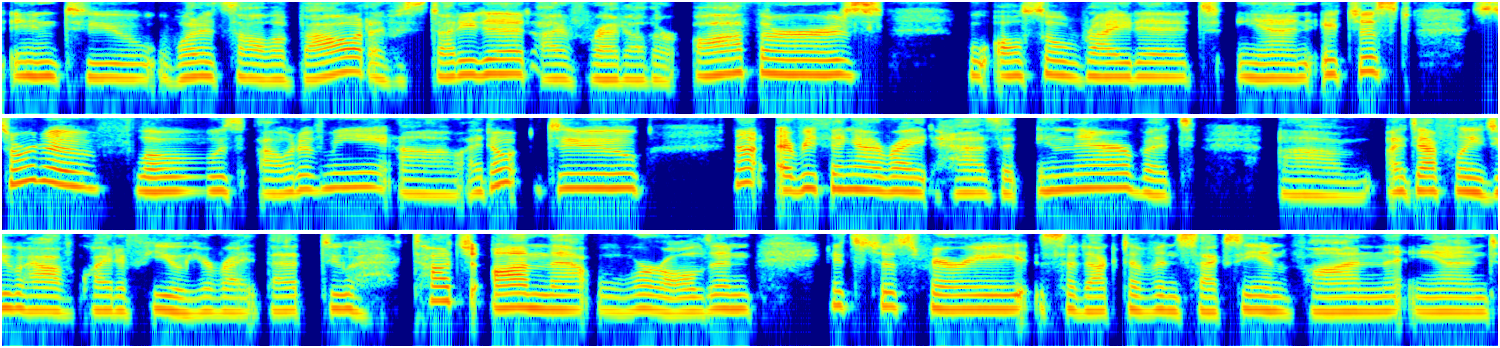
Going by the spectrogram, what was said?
into what it's all about. I've studied it. I've read other authors who also write it, and it just sort of flows out of me. Um, I don't do, not everything I write has it in there, but um, I definitely do have quite a few. You're right that do touch on that world, and it's just very seductive and sexy and fun. And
